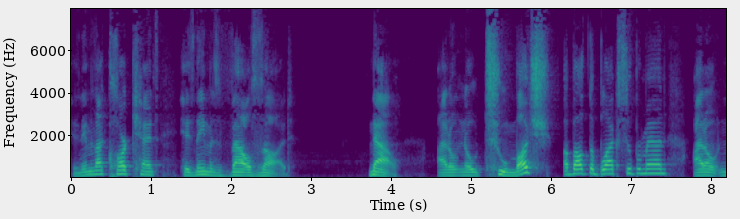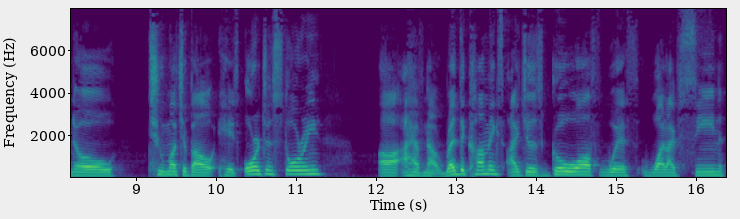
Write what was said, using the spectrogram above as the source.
his name is not Clark Kent, his name is Val Zod. Now, I don't know too much about the Black Superman. I don't know too much about his origin story. Uh, I have not read the comics. I just go off with what I've seen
